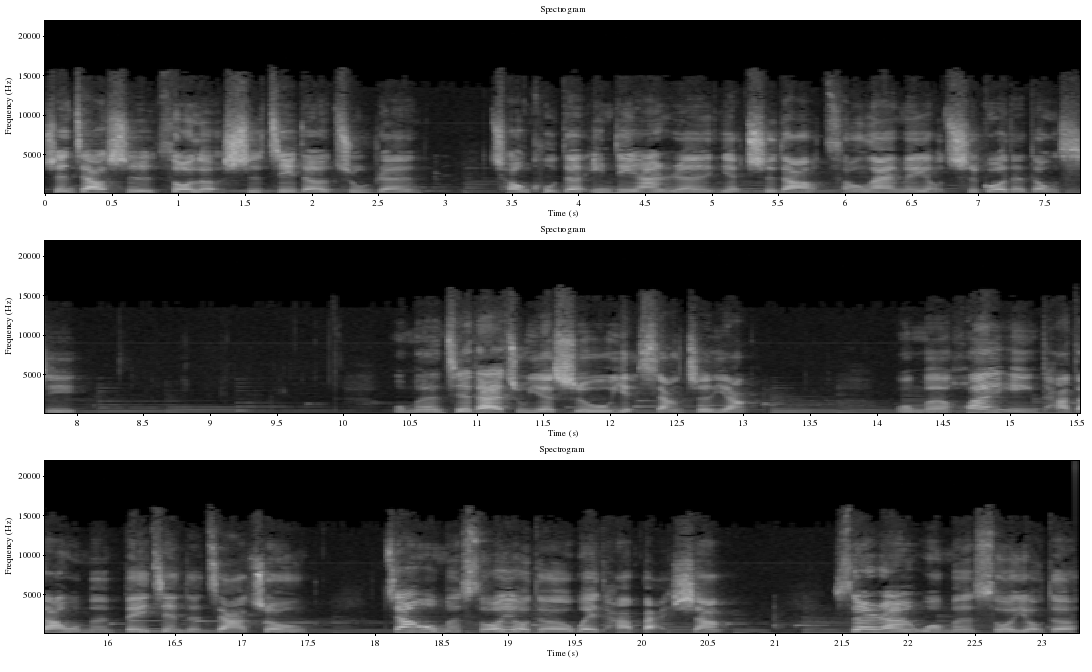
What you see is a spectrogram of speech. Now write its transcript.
宣教士做了实际的主人。穷苦的印第安人也吃到从来没有吃过的东西。我们接待主耶稣也像这样，我们欢迎他到我们卑贱的家中，将我们所有的为他摆上。虽然我们所有的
